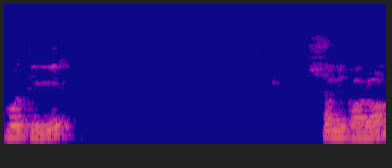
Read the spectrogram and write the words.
গতির সমীকরণ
